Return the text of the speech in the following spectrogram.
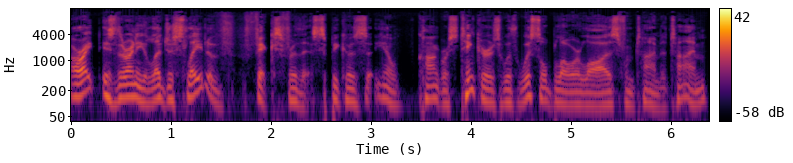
All right. Is there any legislative fix for this? Because, you know, Congress tinkers with whistleblower laws from time to time.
